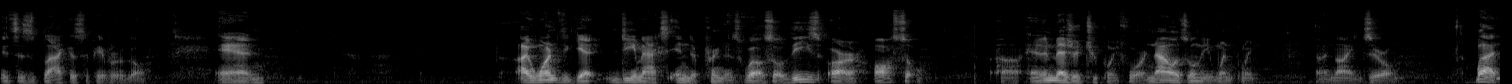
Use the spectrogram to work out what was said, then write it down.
It's as black as the paper will go. And I wanted to get DMAX into print as well. So these are also, uh, and it measured 2.4. Now it's only 1.90. But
